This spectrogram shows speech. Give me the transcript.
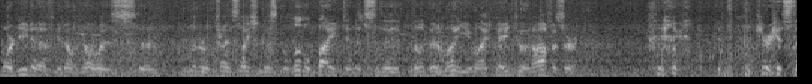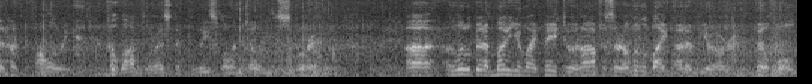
Mordida, if you don't know, is the literal translation is the little bite, and it's the little bit of money you might pay to an officer. It's curious that I'm following the La Floresta police while I'm telling this story uh, a little bit of money you might pay to an officer, a little bite out of your billfold,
